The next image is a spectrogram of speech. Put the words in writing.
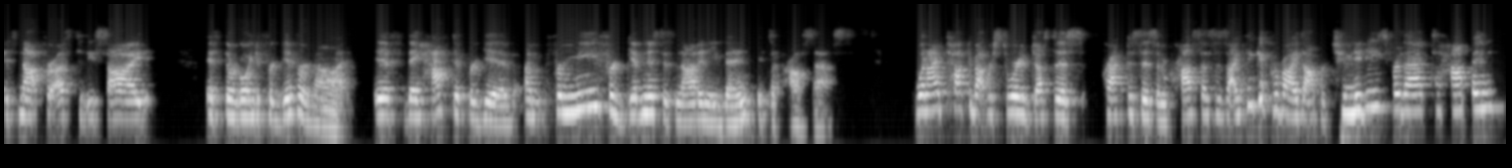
It's not for us to decide if they're going to forgive or not, if they have to forgive. Um, for me, forgiveness is not an event, it's a process. When I've talked about restorative justice practices and processes, I think it provides opportunities for that to happen,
